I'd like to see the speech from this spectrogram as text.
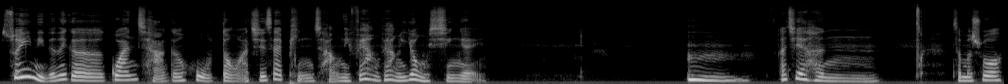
所以你的那个观察跟互动啊，其实，在平常你非常非常用心诶，嗯，而且很怎么说，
